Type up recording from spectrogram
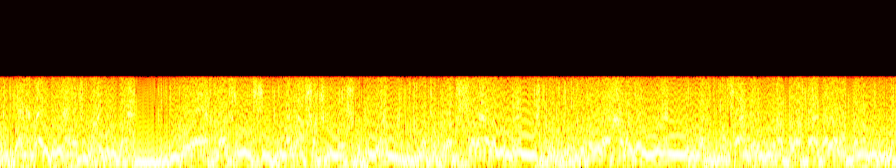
من كان بعيدا لا يسمع النداء هو يقع في نفسه بل أصح يسقط الأمر وتقرأ الصلاة والإمام يخطب وإذا خرج الإمام منه وصعد منه وقرأ فات ولا كلام منه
